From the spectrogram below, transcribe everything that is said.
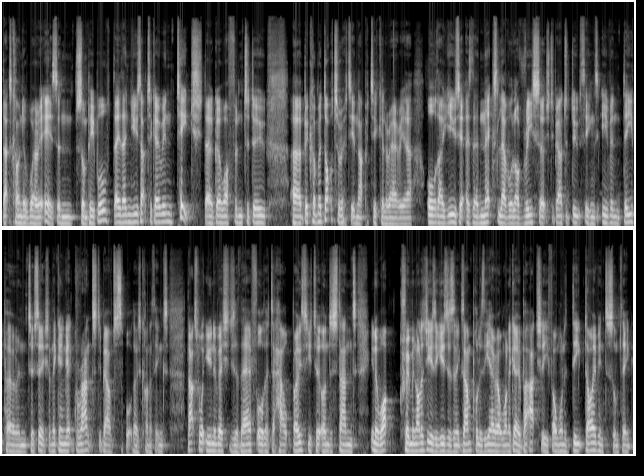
that's kind of where it is. And some people they then use that to go and teach. They'll go off and to do uh, become a doctorate in that particular area, or they'll use it as their next level of research to be able to do things even deeper and to search. And they can get grants to be able to support those kind of things. That's what universities are there for. They're to help both you to understand, you know what criminology is used as an example is the area I want to go. But actually, if I want to deep dive into something,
